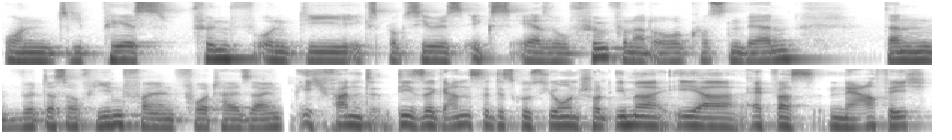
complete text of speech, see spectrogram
und die PS5 und die Xbox Series X eher so 500 Euro kosten werden, dann wird das auf jeden Fall ein Vorteil sein. Ich fand diese ganze Diskussion schon immer eher etwas nervig,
